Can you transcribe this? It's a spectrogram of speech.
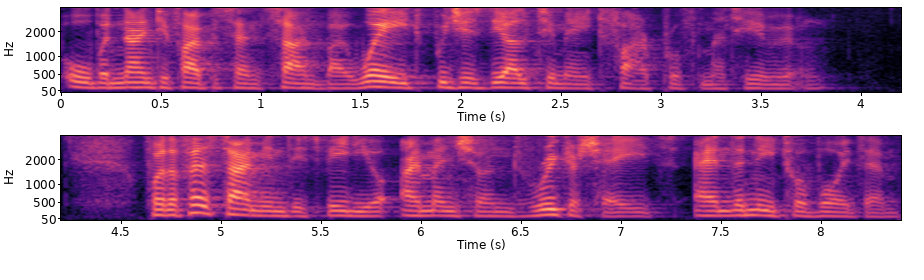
over 95% sand by weight, which is the ultimate fireproof material. For the first time in this video, I mentioned ricochets and the need to avoid them.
